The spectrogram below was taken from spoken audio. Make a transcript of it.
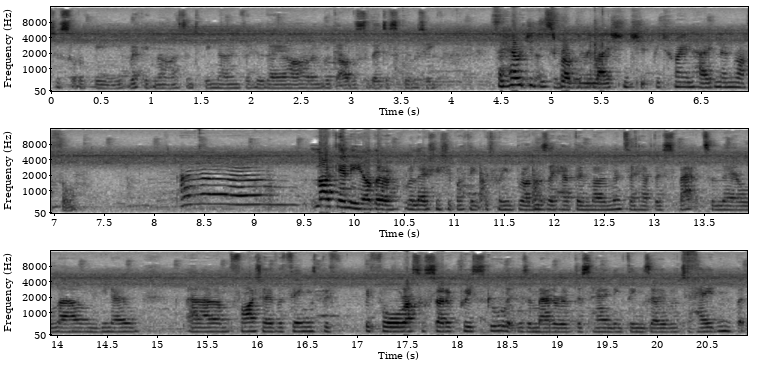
to sort of be recognised and to be known for who they are and regardless of their disability. So how would you That's describe important. the relationship between Hayden and Russell? Like any other relationship, I think between brothers, they have their moments, they have their spats, and they'll, um, you know, um, fight over things. before Russell started preschool, it was a matter of just handing things over to Hayden. But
